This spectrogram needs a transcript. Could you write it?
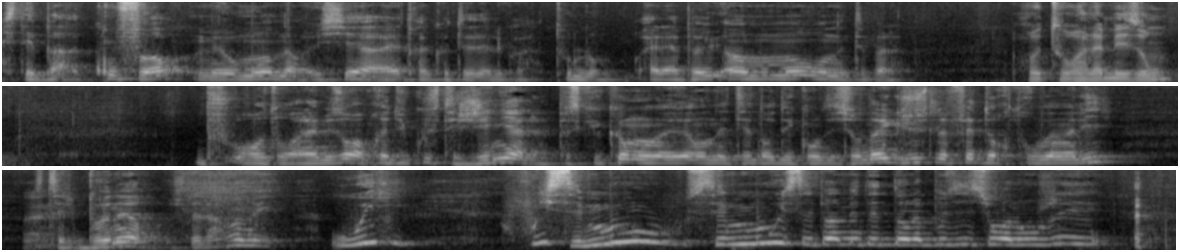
C'était pas confort, mais au moins on a réussi à être à côté d'elle, quoi, tout le long. Elle a pas eu un moment où on n'était pas là. Retour à la maison? Pff, retour à la maison, après du coup c'était génial, parce que comme on, a- on était dans des conditions dingues, juste le fait de retrouver un lit, c'était le bonheur. J'étais là, Ah, mais oui, oui c'est mou, c'est mou, ça permet d'être dans la position allongée.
